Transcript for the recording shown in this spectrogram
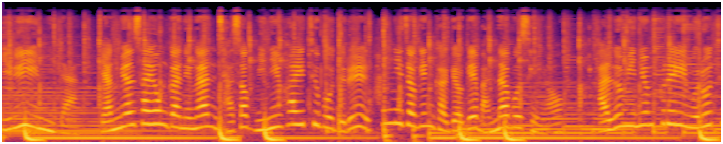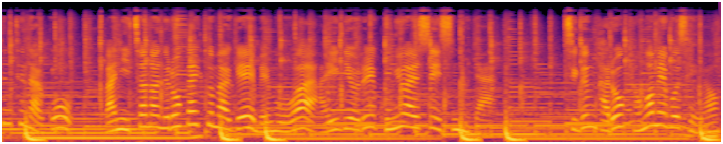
1위입니다. 양면 사용 가능한 자석 미니 화이트보드를 합리적인 가격에 만나보세요. 알루미늄 프레임으로 튼튼하고 12,000원으로 깔끔하게 메모와 아이디어를 공유할 수 있습니다. 지금 바로 경험해보세요.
